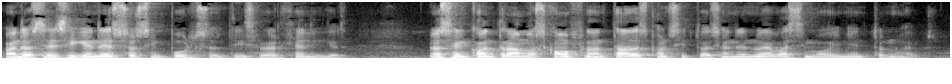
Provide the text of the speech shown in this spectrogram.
Cuando se siguen esos impulsos, dice Bert Hellinger, nos encontramos confrontados con situaciones nuevas y movimientos nuevos.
